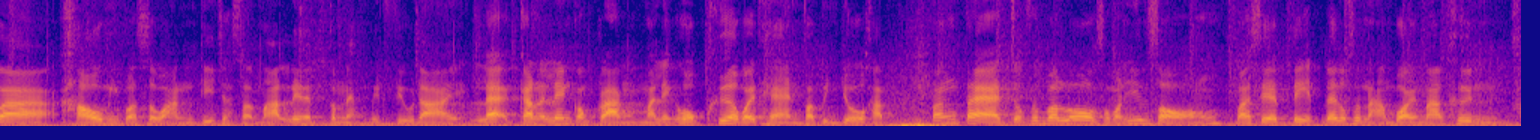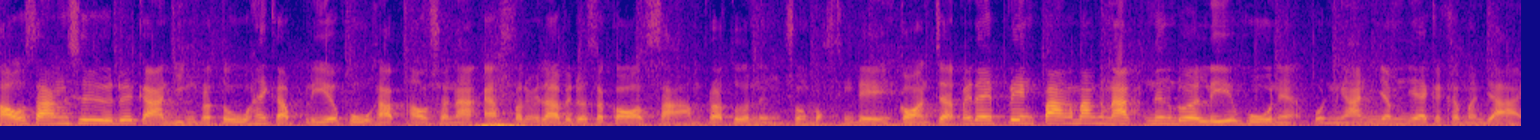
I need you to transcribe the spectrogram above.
ว่าเขามีพรสวรรค์ที่จะสามารถเล่นในตำแหน่งมิดฟิลด์ได้ และการเล่นกองกลางหมายเลข6เพื่อไว้แทนฟาบินโยครับ ตั้งแต่จบฟุตบอลโลก 2022 บาเซติดได้ลงสนามบ่อยมากขึ้น เขาสร้างชื่อด้วยการยิงประตูให้กับลิเวอร์พูลครับ เอาชนะแอสตันวิลล่าไปด้วยสกอร์ 3 ประตูหนึ่งช่วงบ็อกซิ่งเดย์ก่อนจะไม่ได้เปรี้ยงป้างมากนัก เนื่องด้วยลิเวอร์พูลเนี่ยผลงานย่ำแย่กับคำบรรยาย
